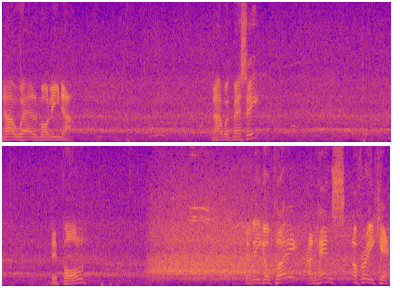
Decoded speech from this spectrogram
Now well, Molina. Now with Messi. De Paul. Illegal play and hence a free kick.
